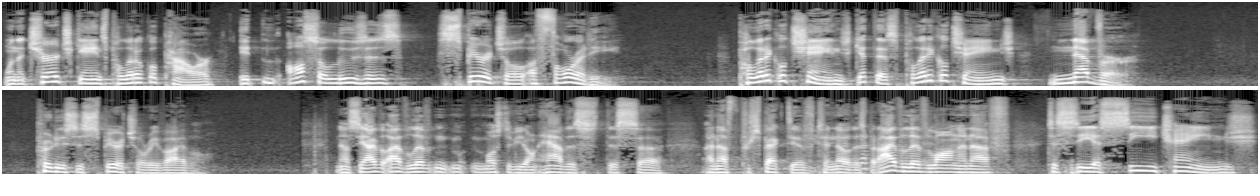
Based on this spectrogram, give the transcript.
When the church gains political power, it also loses spiritual authority. Political change, get this, political change never produces spiritual revival. Now, see, I've, I've lived, most of you don't have this, this uh, enough perspective to know this, but I've lived long enough to see a sea change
